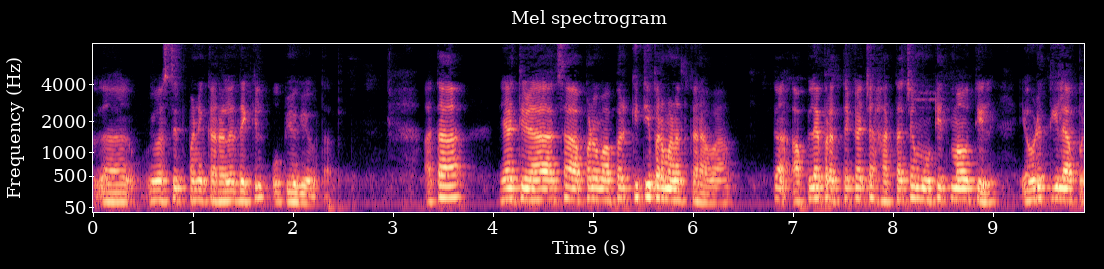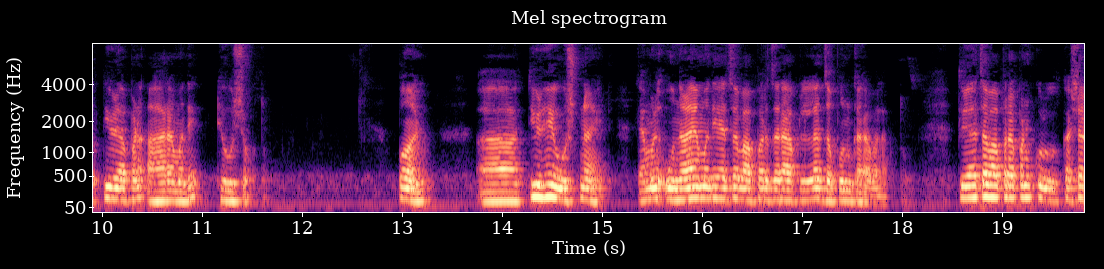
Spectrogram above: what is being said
व्यवस्थितपणे करायला देखील उपयोगी होतात. आता या तिळाचा आपण वापर किती प्रमाणात करावा? तर आपल्या प्रत्येकाच्या हाताच्या मुठीत मावतील एवढे तिळ आपण तीळ आपण आहारामध्ये ठेवू शकतो. पण तीळ हे उष्ण आहेत त्यामुळे उन्हाळ्यामध्ये याचा वापर जरा आपल्याला जपून करावा लागतो. तिळाचा वापर आपण कशा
